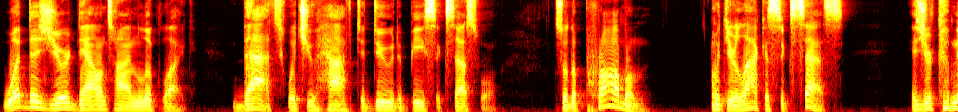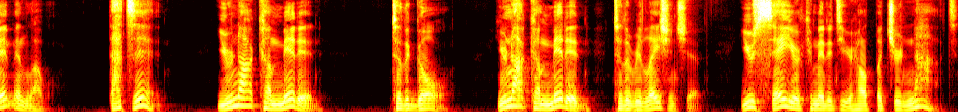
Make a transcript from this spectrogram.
What does your downtime look like? That's what you have to do to be successful. So, the problem with your lack of success is your commitment level. That's it. You're not committed to the goal, you're not committed to the relationship. You say you're committed to your health, but you're not.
